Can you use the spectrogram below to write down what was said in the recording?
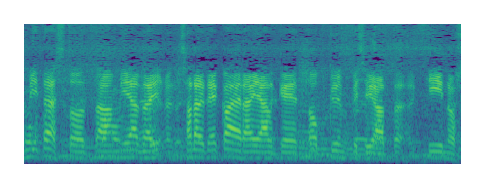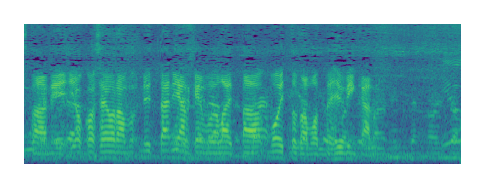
mitäs tota, mieltä, sanoit eka erän jälkeen, että top 10 sijat kiinnostaa, niin joko seuraava, nyt tämän jälkeen voi laittaa voittotavoitteen Hyvinkäällä. Joo.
